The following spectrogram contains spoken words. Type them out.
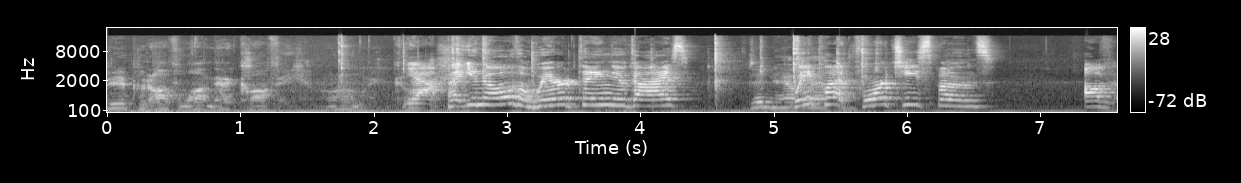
you put off a lot in that coffee. Oh my god. yeah. But you know the weird thing, you guys? Didn't have We that- put four teaspoons of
